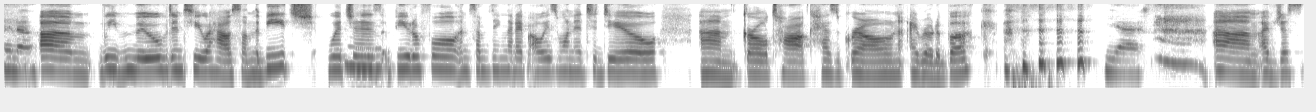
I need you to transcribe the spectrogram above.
I know. Um, we've moved into a house on the beach, which mm-hmm. is beautiful and something that I've always wanted to do. Um, Girl Talk has grown. I wrote a book. yes. Um, I've just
